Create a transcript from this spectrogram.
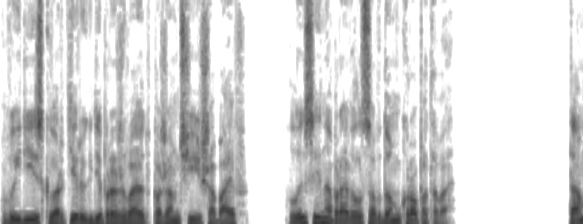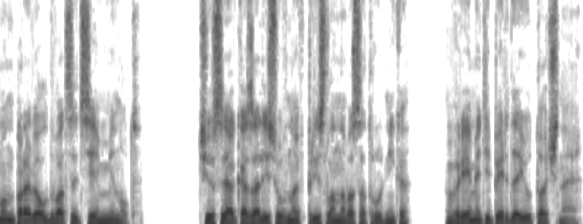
Выйдя из квартиры, где проживают Пожамчи и Шабаев, Лысый направился в дом Кропотова. Там он провел 27 минут. Часы оказались у вновь присланного сотрудника, время теперь даю точное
